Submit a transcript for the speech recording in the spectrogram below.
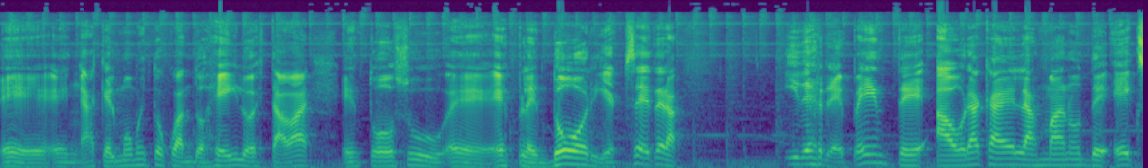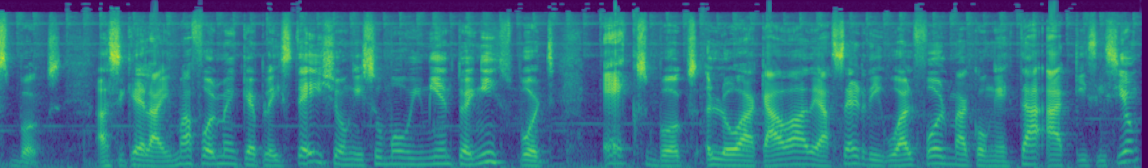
eh, en aquel momento cuando Halo estaba en todo su esplendor y etcétera y de repente ahora cae en las manos de Xbox. Así que de la misma forma en que PlayStation hizo un movimiento en esports, Xbox lo acaba de hacer de igual forma con esta adquisición,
